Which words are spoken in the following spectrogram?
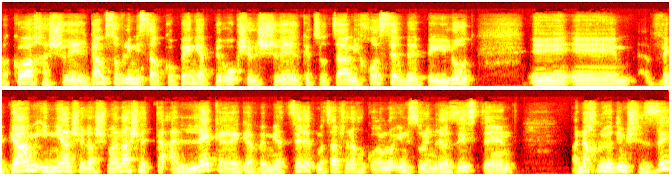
בכוח השריר, גם סובלים מסרקופניה, פירוק של שריר כתוצאה מחוסר בפעילות, אה, אה, וגם עניין של השמנה שתעלה כרגע ומייצרת מצב שאנחנו קוראים לו אינסולין רזיסטנט, אנחנו יודעים שזה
